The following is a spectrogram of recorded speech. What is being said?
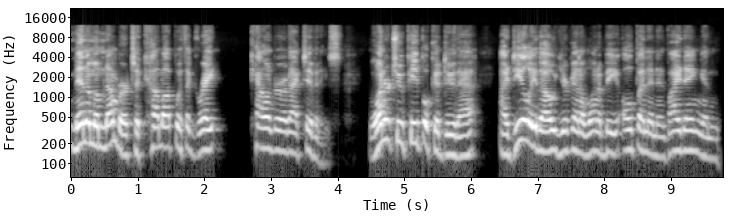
minimum number to come up with a great calendar of activities. One or two people could do that. Ideally, though, you're going to want to be open and inviting. And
